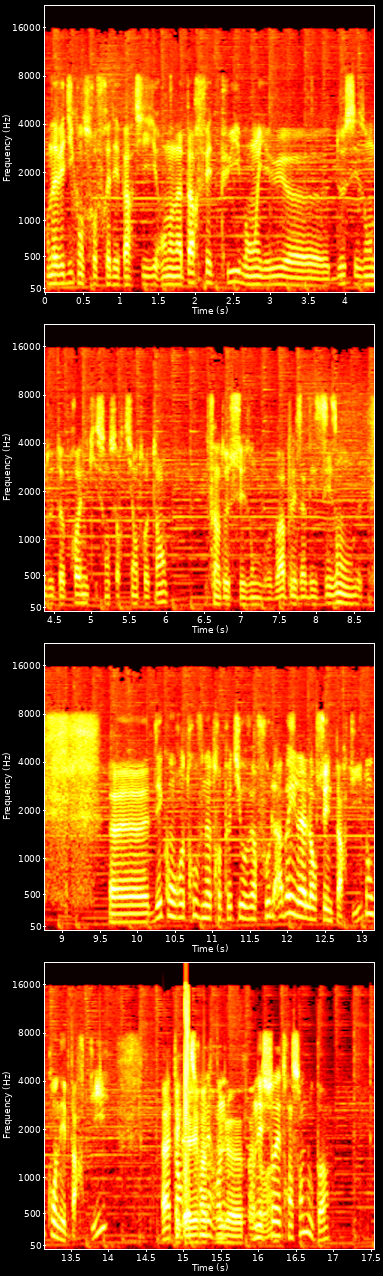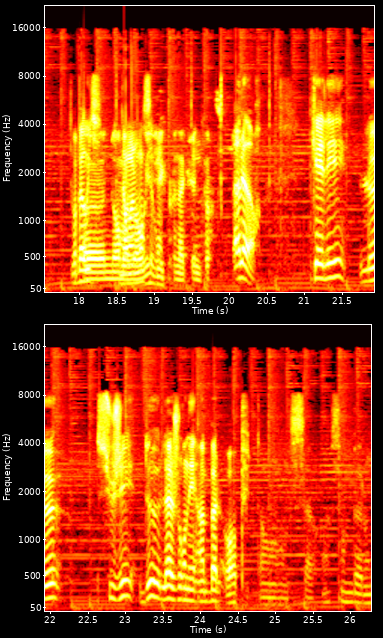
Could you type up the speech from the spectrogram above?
On avait dit qu'on se referait des parties. On en a pas refait depuis. Bon, il y a eu euh, deux saisons de Top Run qui sont sorties entre temps. Enfin, deux saisons, on va appeler ça des saisons. Euh, dès qu'on retrouve notre petit Overfull, ah bah il a lancé une partie, donc on est parti. Attends, est-ce qu'on est, on, le on panneau, est sûr d'être ensemble ou pas Ah bah oui, Euh, normalement, normalement, oui, c'est bon. qu'on a qu'une partie. Alors, quel est le sujet de la journée Un ballon. Oh putain, ça c'est un ballon.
